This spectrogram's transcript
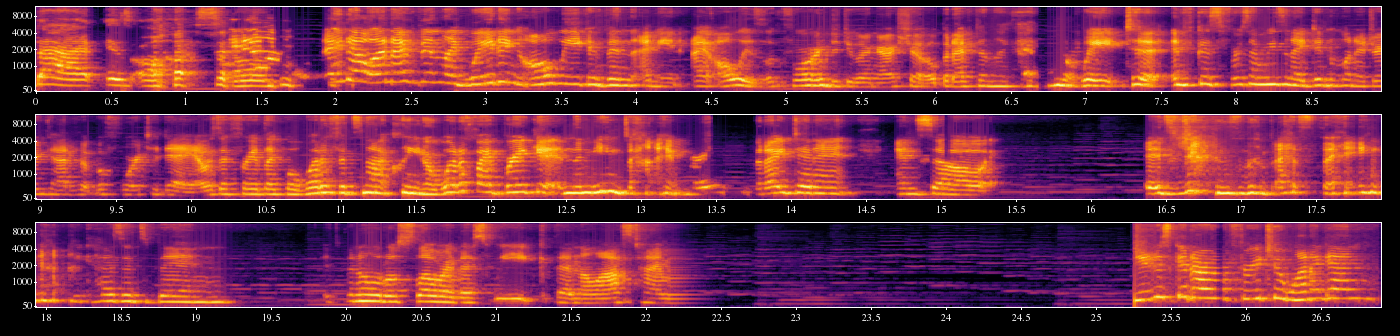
that is awesome. I know, I know, and I've been like waiting all week. I've been, I mean, I always look forward to doing our show, but I've been like, I can't wait to, because for some reason I didn't want to drink out of it before today. I was afraid, like, well, what if it's not clean, or what if I break it in the meantime? But I didn't, and so it's just the best thing because it's been, it's been a little slower this week than the last time. Did you just get our three, two, one again?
